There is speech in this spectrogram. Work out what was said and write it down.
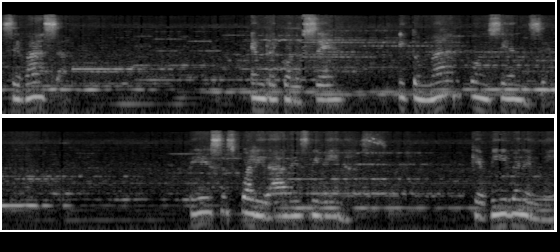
se basa en reconocer y tomar conciencia de esas cualidades divinas que viven en mí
